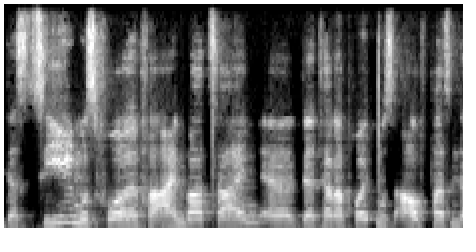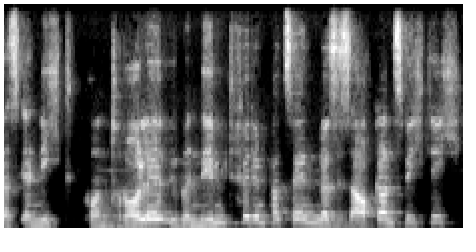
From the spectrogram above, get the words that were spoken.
das Ziel muss vorher vereinbart sein. Äh, der Therapeut muss aufpassen, dass er nicht Kontrolle übernimmt für den Patienten. Das ist auch ganz wichtig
